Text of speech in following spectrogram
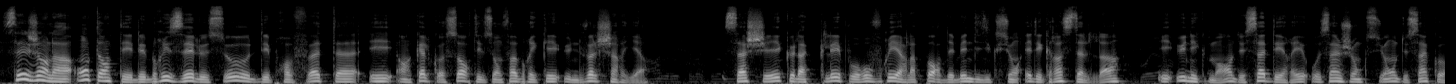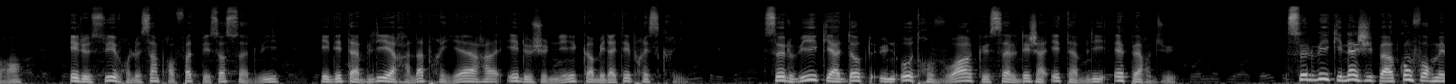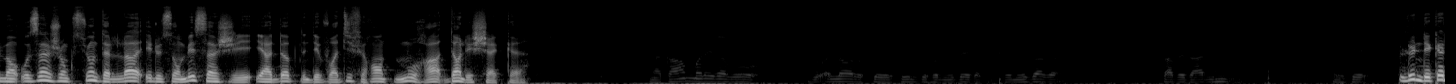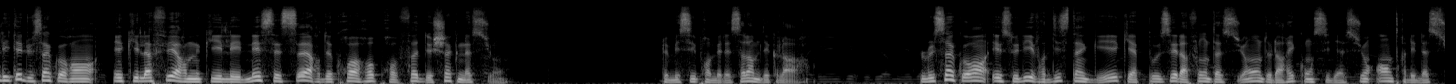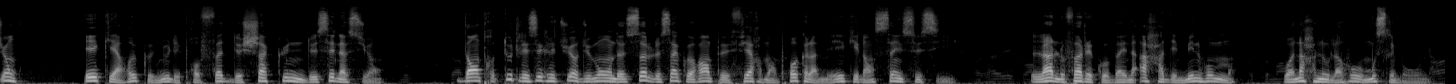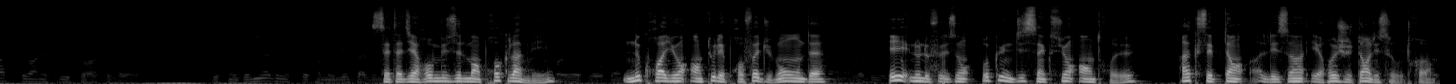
Ces gens-là ont tenté de briser le sceau des prophètes et en quelque sorte ils ont fabriqué une nouvelle charia. Sachez que la clé pour ouvrir la porte des bénédictions et des grâces d'Allah est uniquement de s'adhérer aux injonctions du Saint-Coran et de suivre le saint prophète, paix soit lui, et d'établir la prière et de jeûner comme il a été prescrit. Celui qui adopte une autre voie que celle déjà établie est perdu. Celui qui n'agit pas conformément aux injonctions d'Allah et de son messager et adopte des voies différentes mourra dans l'échec. L'une des qualités du Saint-Coran est qu'il affirme qu'il est nécessaire de croire au prophète de chaque nation. Le Messie premier salam déclare Le Saint-Coran est ce livre distingué qui a posé la fondation de la réconciliation entre les nations et qui a reconnu les prophètes de chacune de ces nations. D'entre toutes les écritures du monde, seul le Saint-Coran peut fièrement proclamer qu'il enseigne ceci. C'est-à-dire aux musulmans proclamés, nous croyons en tous les prophètes du monde et nous ne faisons aucune distinction entre eux, acceptant les uns et rejetant les autres.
